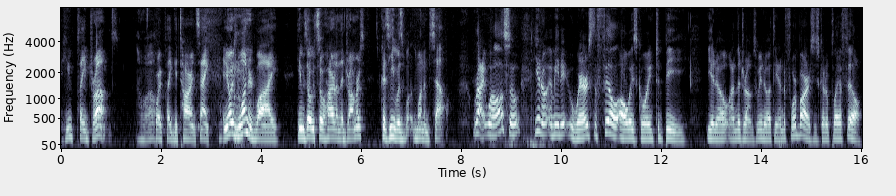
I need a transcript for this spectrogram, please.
he played drums Oh wow. before he played guitar and sang. And you always wondered why he was always so hard on the drummers. It's because he was one himself. Right. Well, also, you know, I mean, it, where's the fill always going to be? You know, on the drums, we know at the end of four bars he's going to play a fill.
